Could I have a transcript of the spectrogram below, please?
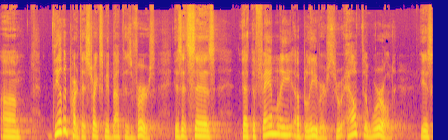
Um, the other part that strikes me about this verse is it says, that the family of believers throughout the world is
